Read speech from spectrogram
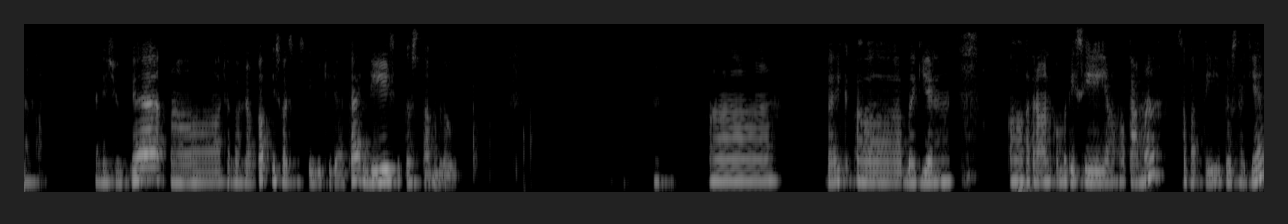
Nah, ada juga eh, contoh-contoh uh, visualisasi Wikidata di situs Tableau. Uh, baik, uh, bagian uh, keterangan kompetisi yang utama seperti itu saja.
